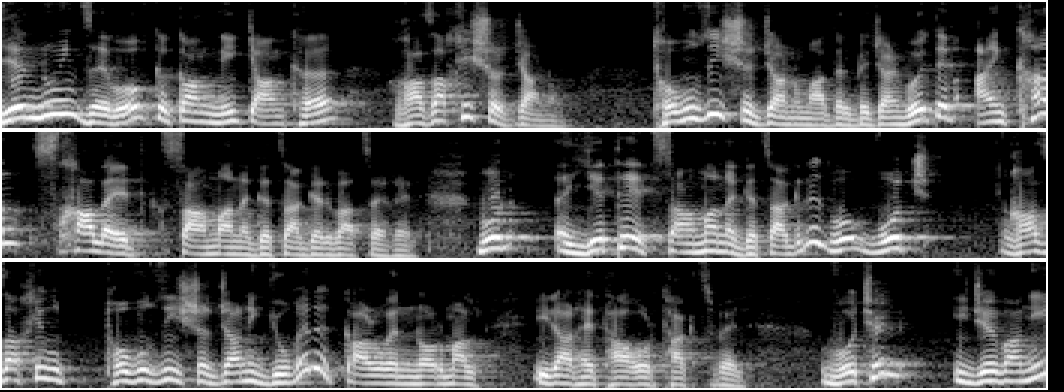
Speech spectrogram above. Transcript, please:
Եվ նույն ձևով կկանգնի կյանքը Ղազախի շրջանում Թովուզի շրջանում Ադրբեջանի, որովհետև այնքան սխալ է այդ սահմանը գծագրված եղել, որ եթե այդ սահմանը գծագրեց, ոչ Ղազախի ու Թովուզի շրջանի գյուղերը կարող են նորմալ իրար հետ հաղորդակցվել, ոչ էլ Իջևանի,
